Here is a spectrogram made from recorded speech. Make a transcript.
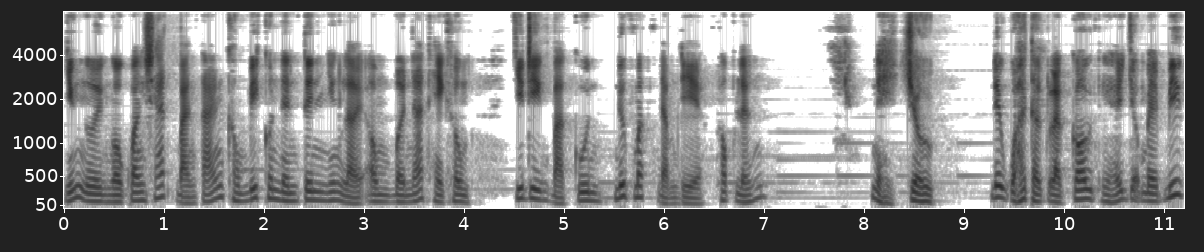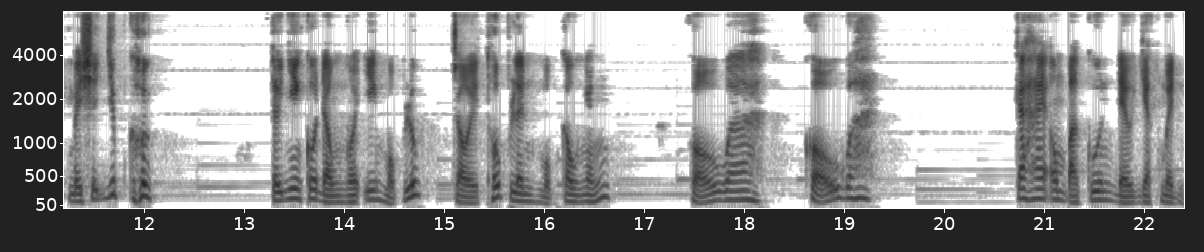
Những người ngồi quan sát bàn tán không biết có nên tin những lời ông Bernard hay không. Chỉ riêng bà Kuhn nước mắt đầm đìa khóc lớn. Này Joe, nếu quả thật là con thì hãy cho mẹ biết mẹ sẽ giúp con. Tự nhiên cô đồng ngồi yên một lúc rồi thốt lên một câu ngắn. Khổ quá, khổ quá. Cả hai ông bà cun đều giật mình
